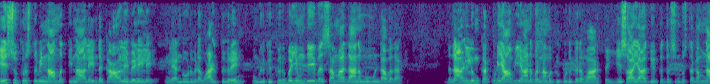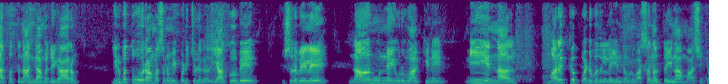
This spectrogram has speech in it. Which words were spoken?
இயேசு கிறிஸ்துவின் நாமத்தினாலே இந்த காலை வேளையிலே உங்களை அன்போடு விட வாழ்த்துகிறேன். உங்களுக்கு கிருபையும் தேவ சமாதானமும் உண்டாவதாக. இந்த நாளிலும் கற்புடைய ஆவியானவர் நமக்கு கொடுக்கிற வார்த்தை ஏசாயா தீர்க்க தரிசன் புஸ்தகம் நாற்பத்து நான்காம் அதிகாரம் இருபத்தி ஓராம் வசனம் இப்படி சொல்லுகிறது. யாக்கோபே இஸ்ரவேலே நான் உன்னை உருவாக்கினேன். நீ என்னால் மறக்கப்படுவதில்லை என்ற ஒரு வசனத்தை நாம் வாசிக்க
